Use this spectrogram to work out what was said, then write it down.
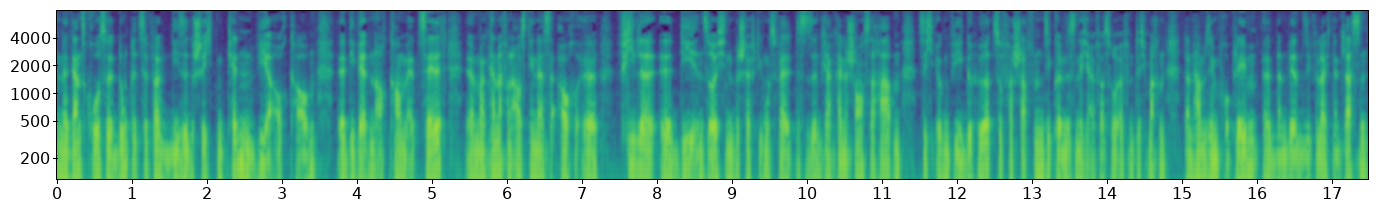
eine ganz große Dunkelziffer. Diese Geschichten kennen wir auch kaum. Äh, die werden auch kaum erzählt. Äh, man kann davon ausgehen, dass auch äh, viele, die in solchen Beschäftigungsverhältnissen sind, gar keine Chance haben, sich irgendwie Gehör zu verschaffen. Sie können es nicht einfach so öffentlich machen. Dann haben sie ein Problem. Dann werden sie vielleicht entlassen.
